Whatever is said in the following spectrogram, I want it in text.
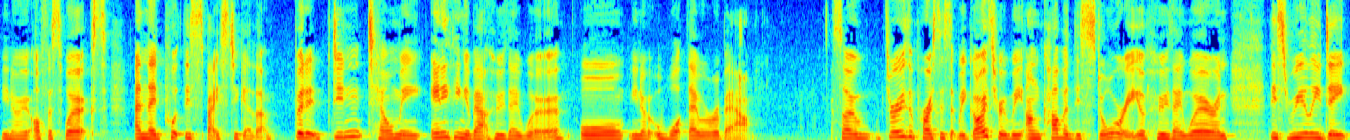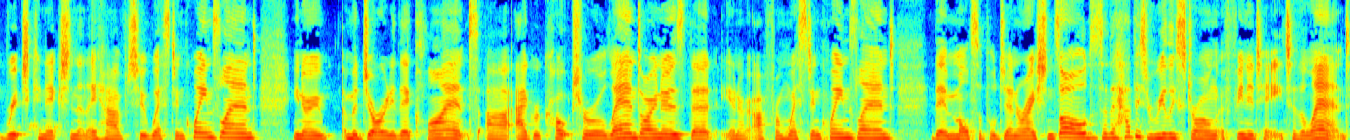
you know, Officeworks, and they'd put this space together. But it didn't tell me anything about who they were or, you know, what they were about. So, through the process that we go through, we uncovered this story of who they were and this really deep, rich connection that they have to Western Queensland. You know, a majority of their clients are agricultural landowners that, you know, are from Western Queensland. They're multiple generations old. So, they have this really strong affinity to the land.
